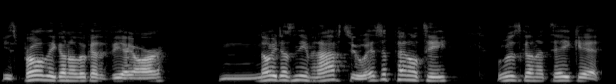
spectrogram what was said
He's probably going to look at the VAR. No, he doesn't even have to. It's a penalty. Who's going to take it?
